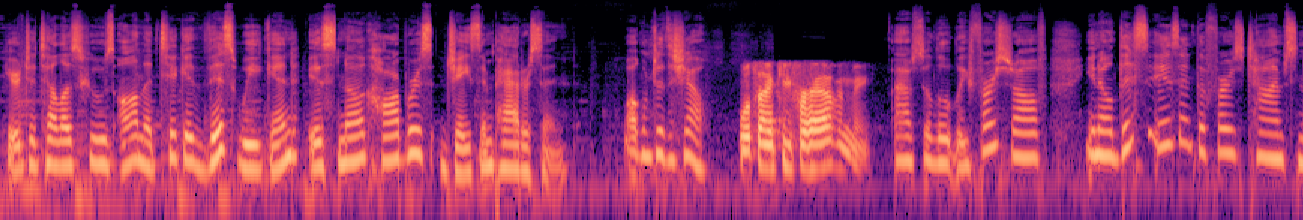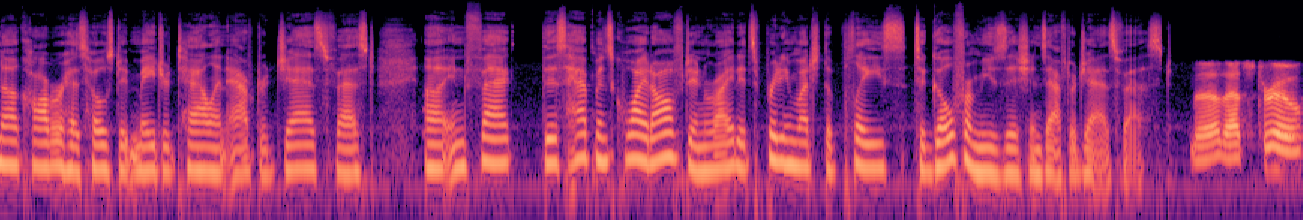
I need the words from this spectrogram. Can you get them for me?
Here to tell us who's on the ticket this weekend is Snug Harbor's Jason Patterson. Welcome to the show. Well, thank you for having me. Absolutely. First off, you know, this isn't the first time Snug Harbor has hosted major talent after Jazz Fest. Uh, in fact, this happens quite often, right? It's pretty much the place to go for musicians after Jazz Fest. Uh, that's true.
